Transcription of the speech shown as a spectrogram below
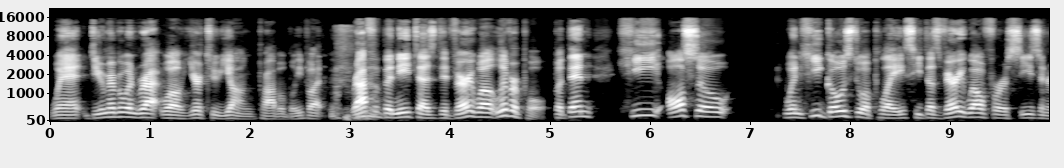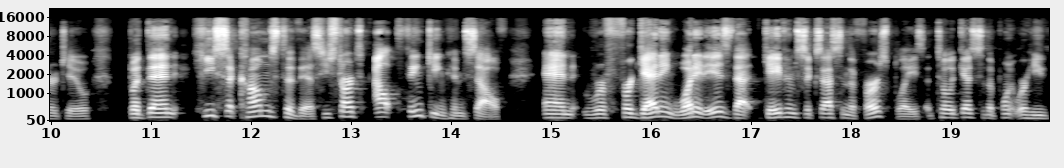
When do you remember when? Ra- well, you're too young probably, but Rafa Benitez did very well at Liverpool. But then he also, when he goes to a place, he does very well for a season or two. But then he succumbs to this. He starts outthinking himself and we're forgetting what it is that gave him success in the first place until it gets to the point where he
